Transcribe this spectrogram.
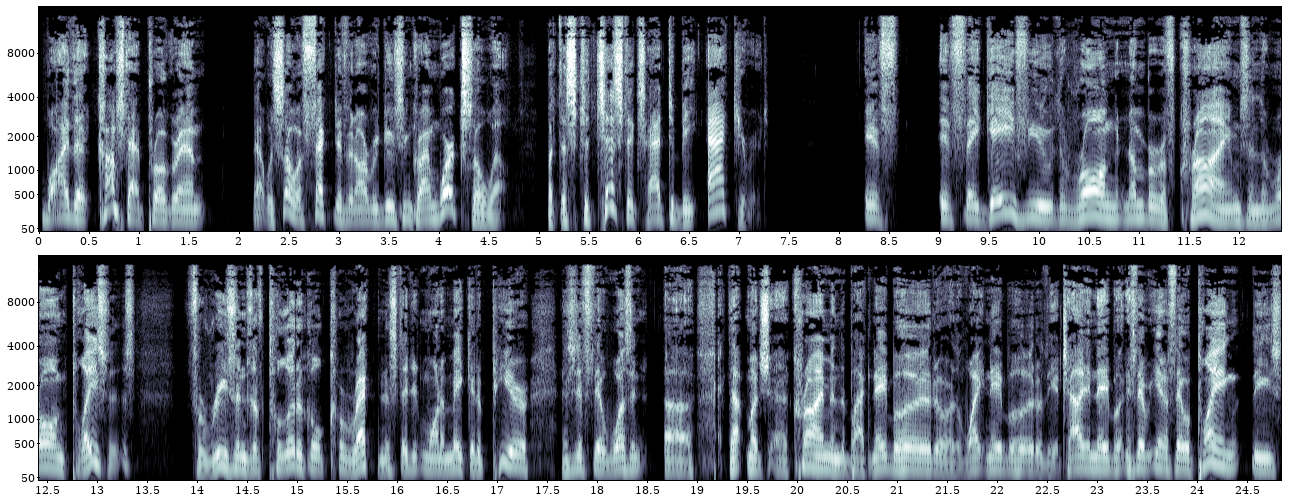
why the CompStat program that was so effective in our reducing crime worked so well. But the statistics had to be accurate. If if they gave you the wrong number of crimes in the wrong places, for reasons of political correctness. They didn't want to make it appear as if there wasn't uh, that much uh, crime in the black neighborhood or the white neighborhood or the Italian neighborhood. If they, were, you know, if they were playing these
